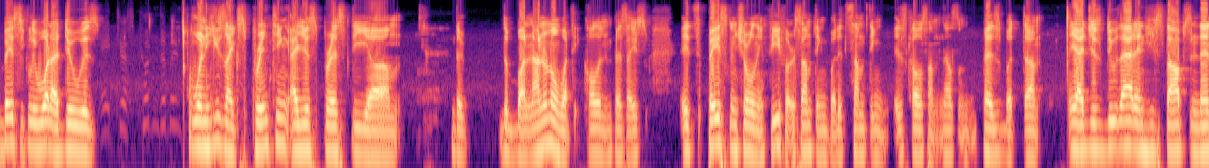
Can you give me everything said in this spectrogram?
Basically what I do is when he's like sprinting I just press the um the the button. I don't know what they call it in PES. It's pace control in FIFA or something but it's something it's called something else in PES but um, yeah just do that and he stops and then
